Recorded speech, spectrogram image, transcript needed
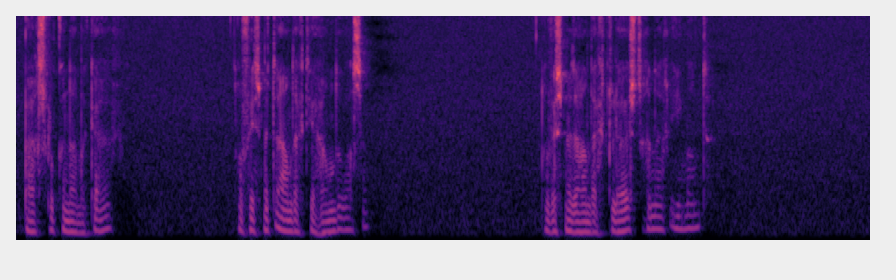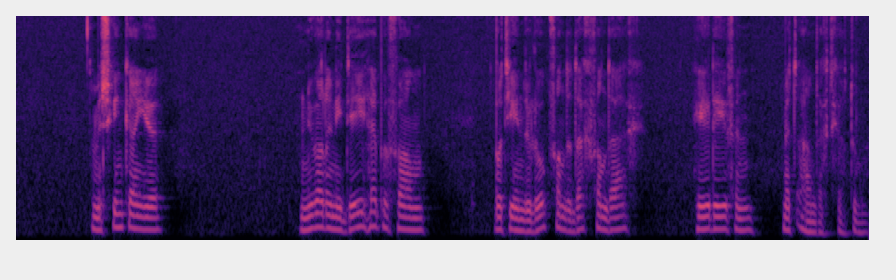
een paar slokken na elkaar. Of eens met aandacht je handen wassen. Of eens met aandacht luisteren naar iemand. Misschien kan je nu al een idee hebben van wat je in de loop van de dag vandaag heel even met aandacht gaat doen,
